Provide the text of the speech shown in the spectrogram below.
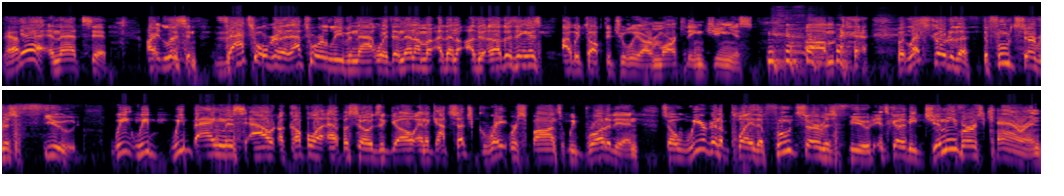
Yep. Yeah, and that's it. All right, listen. That's what we're gonna. That's what we're leaving that with. And then I'm. And then the other thing is, I would talk to Julie, our marketing genius. Um, but let's go to the the food service feud. We we we banged this out a couple of episodes ago, and it got such great response. We brought it in. So we are going to play the food service feud. It's going to be Jimmy versus Carin,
